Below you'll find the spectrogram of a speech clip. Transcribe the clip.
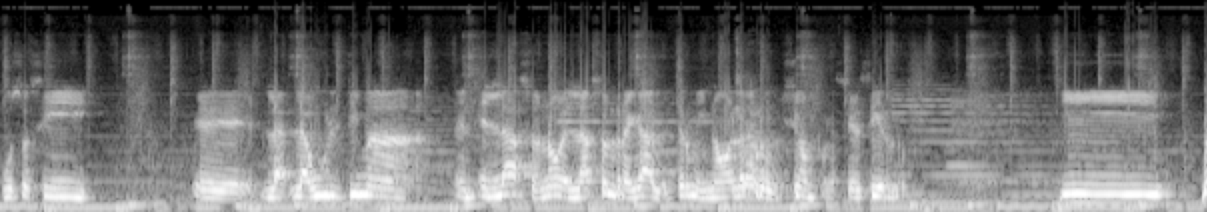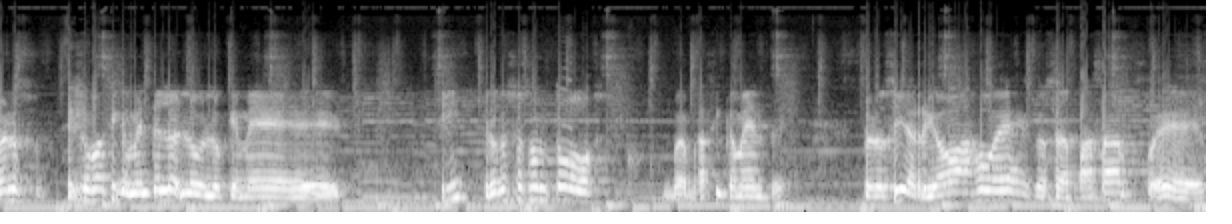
puso así eh, la, última, el, lazo, ¿no? El lazo, el regalo, terminó la producción, por así decirlo. Y bueno, eso es básicamente lo, lo, que me... Sí, creo que esos son todos, básicamente. Pero sí, de arriba abajo es, o sea, pasa eh,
